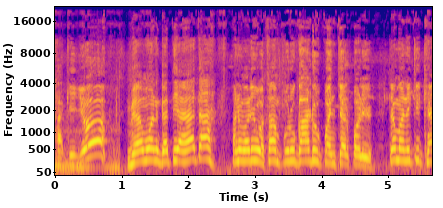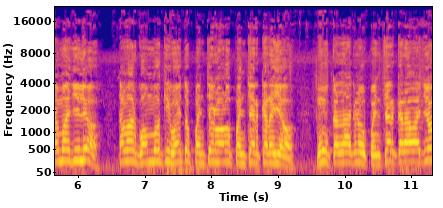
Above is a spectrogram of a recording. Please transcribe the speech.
થાકી ગયો. મહેમાન ગતિ આવ્યા હતા અને વળી ઓછામાં પૂરું ગાડું પંચર પડ્યું. તે મને કી ખેમાજી લ્યો. તમારા ગામમાં કી હોય તો પંચર વાળો પંચર કરાવી આવો. હું કલાકનો પંચર કરાવવા જો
